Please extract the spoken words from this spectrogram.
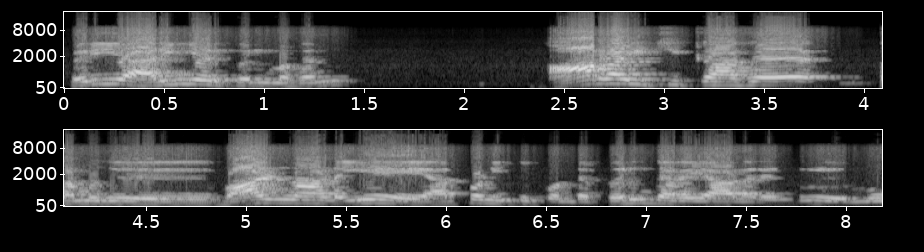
பெரிய அறிஞர் பெருமகன் ஆராய்ச்சிக்காக தமது வாழ்நாளையே அர்ப்பணித்துக் கொண்ட பெருந்தகையாளர் என்று மு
